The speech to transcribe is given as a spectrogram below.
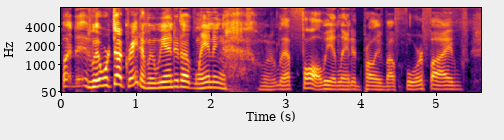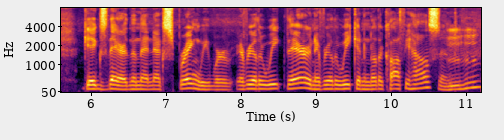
but, it, worked out great. I mean, we ended up landing that fall. We had landed probably about four or five gigs there. Then that next spring, we were every other week there, and every other week in another coffee house. And Mm-hmm.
